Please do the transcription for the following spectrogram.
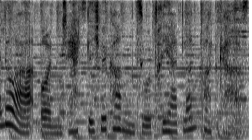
Aloha und herzlich willkommen zu Triathlon Podcast.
